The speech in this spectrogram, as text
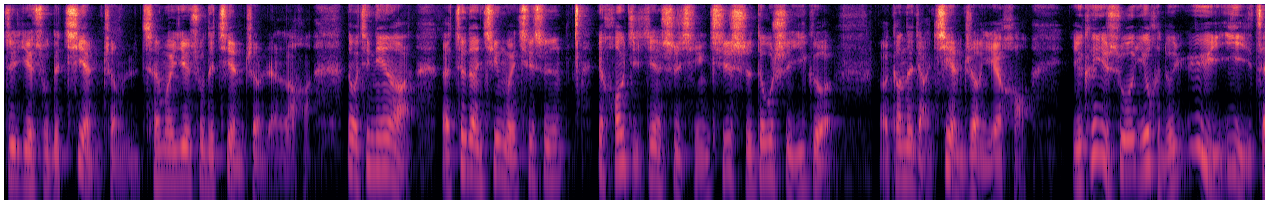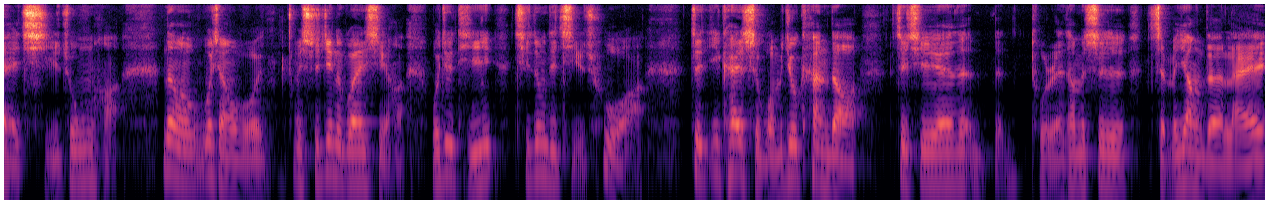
这耶稣的见证，成为耶稣的见证人了哈。那我今天啊，呃，这段经文其实有好几件事情，其实都是一个呃，刚才讲见证也好，也可以说有很多寓意在其中哈。那我想我时间的关系哈，我就提其中的几处啊。这一开始我们就看到。这些土人他们是怎么样的来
